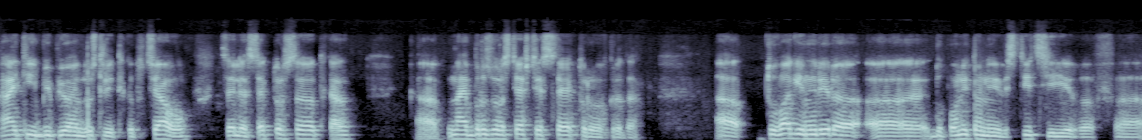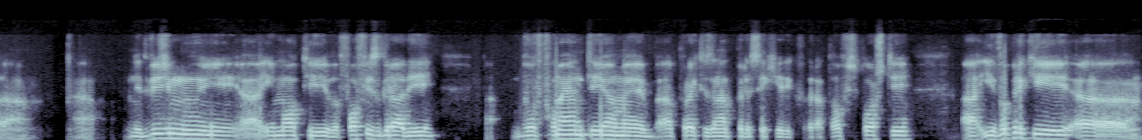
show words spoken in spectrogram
IT и BPO индустриите като цяло, целият сектор са така най-бързо растящия сектор в града. А, това генерира а, допълнителни инвестиции в а, а, недвижими а, имоти, в офис гради. В момента имаме а, проекти за над 50 000 квадрата офис площи. А, и въпреки а,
